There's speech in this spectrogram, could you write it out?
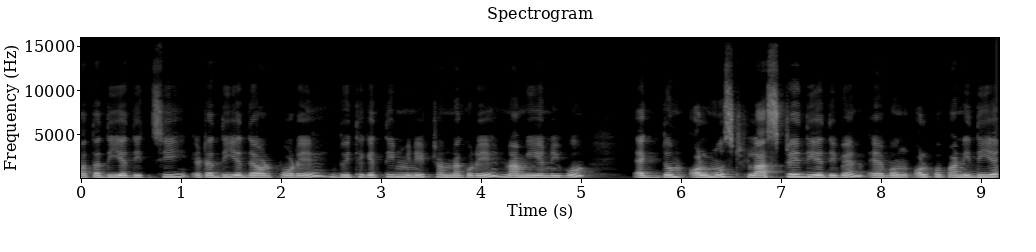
পাতা দিয়ে দিচ্ছি। এটা দিয়ে দেওয়ার পরে দুই থেকে তিন মিনিট রান্না করে নামিয়ে নিব। একদম অলমোস্ট লাস্টে দিয়ে দিবেন এবং অল্প পানি দিয়ে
